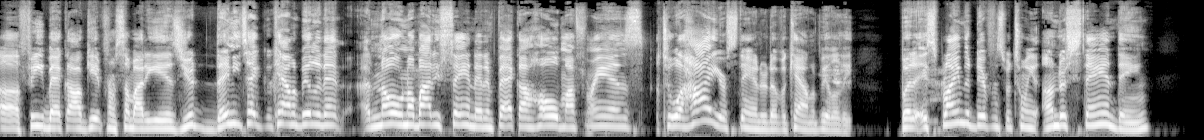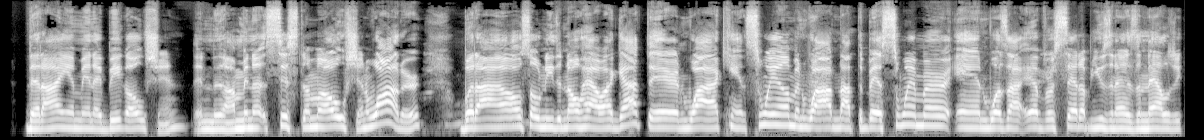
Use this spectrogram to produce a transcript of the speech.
uh, feedback I'll get from somebody is you they need to take accountability. That uh, no, nobody's saying that. In fact, I hold my friends to a higher standard of accountability. But explain the difference between understanding that I am in a big ocean and I'm in a system of ocean water, but I also need to know how I got there and why I can't swim and why I'm not the best swimmer. And was I ever set up using it as an analogy?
